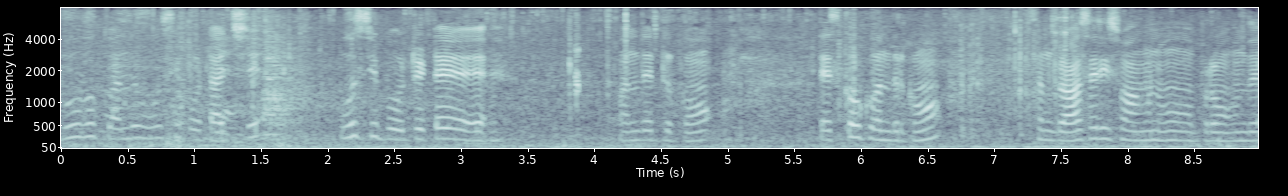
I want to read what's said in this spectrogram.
பூபுக்கு வந்து ஊசி போட்டாச்சு. ஊசி போட்டுட்டு வந்துட்டுருக்கோம். டெஸ்கோக்கு வந்திருக்கோம். சம் கிராசரிஸ் வாங்கணும். அப்புறம் வந்து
